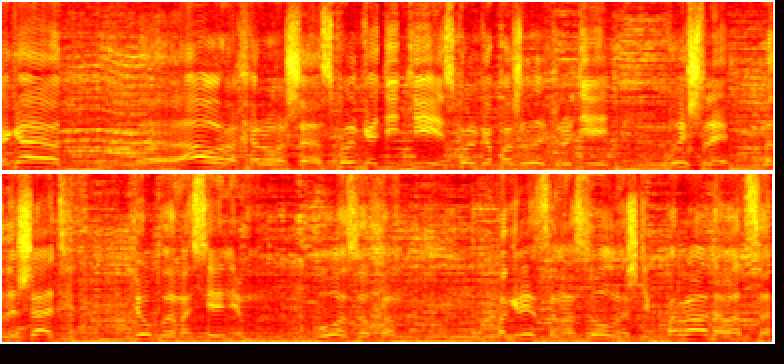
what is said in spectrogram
какая вот, э, аура хорошая, сколько детей, сколько пожилых людей вышли подышать теплым осенним воздухом, погреться на солнышке, порадоваться.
